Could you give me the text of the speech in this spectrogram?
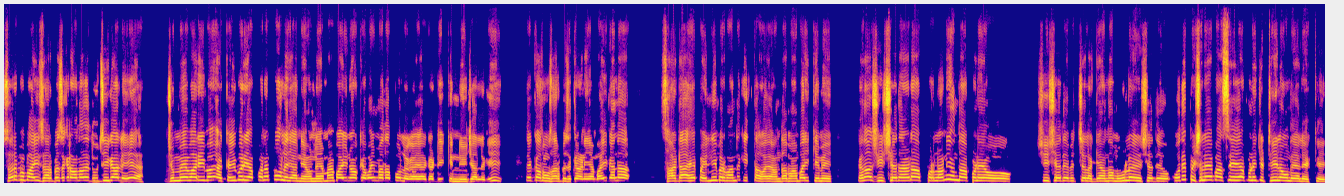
ਸਿਰਫ ਬਾਈ ਸਰਵਿਸ ਕਰਾਉਂਦਾ ਤੇ ਦੂਜੀ ਗੱਲ ਇਹ ਹੈ ਜ਼ਿੰਮੇਵਾਰੀ ਬਾ- ਕਈ ਵਾਰੀ ਆਪਾਂ ਨਾ ਭੁੱਲ ਜਾਂਦੇ ਹੁੰਦੇ ਆ। ਮੈਂ ਬਾਈ ਨੂੰ ਆਖਿਆ, ਬਾਈ ਮੈਂ ਤਾਂ ਭੁੱਲ ਗਿਆ ਯਾਰ ਗੱਡੀ ਕਿੰਨੀ ਚੱਲ ਗਈ ਤੇ ਕਦੋਂ ਸਰਵਿਸ ਕਰਾਣੀ ਆ। ਬਾਈ ਕਹਿੰਦਾ, ਸਾਡਾ ਇਹ ਪਹਿਲੀ ਪ੍ਰਬੰਧ ਕੀਤਾ ਹੋਇਆ ਹੁੰਦਾ। ਮਾਂ ਬਾਈ ਕਿਵੇਂ? ਕਹਿੰਦਾ, ਸ਼ੀਸ਼ੇ ਦਾ ਜਿਹੜਾ ਉੱਪਰਲਾ ਨਹੀਂ ਹੁੰਦਾ ਆਪਣੇ, ਉਹ ਸ਼ੀਸ਼ੇ ਦੇ ਵਿੱਚ ਲੱਗਿਆ ਹੁੰਦਾ, ਮੂਹਰਲੇ ਸ਼ੀਸ਼ੇ ਤੇ, ਉਹਦੇ ਪਿਛਲੇ ਪਾਸੇ ਆਪਣੀ ਚਿੱਠੀ ਲਾਉਂਦੇ ਆ ਲਿਖ ਕੇ।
